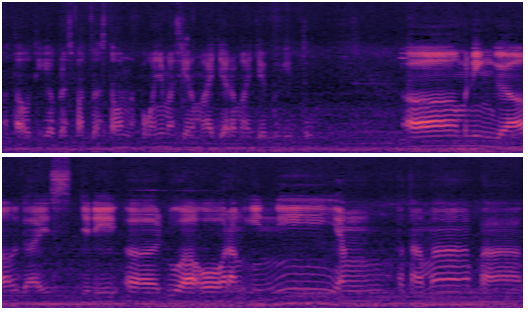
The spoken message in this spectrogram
atau 13-14 tahun lah pokoknya masih remaja-remaja begitu. Uh, meninggal guys. Jadi uh, dua orang ini yang pertama Pak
